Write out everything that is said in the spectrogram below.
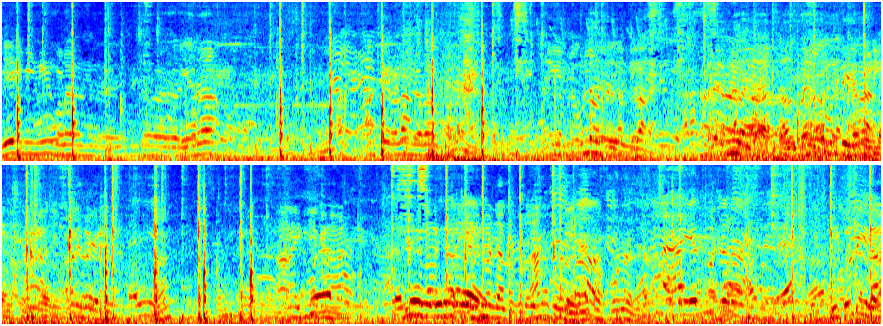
ஏரி மீன் வள எறா ஆக்கியரெல்லாம் அங்கே தான் உள்ள வந்துருக்காங்க நீ சொன்னீங்களா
